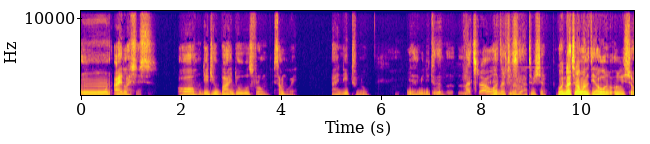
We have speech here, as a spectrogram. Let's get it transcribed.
own eyelashes or did you buy those from somewhere? I need to know. Yeah, we need to know. natural Is or it natural artificial? Because natural ones they are al- always Yeah.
